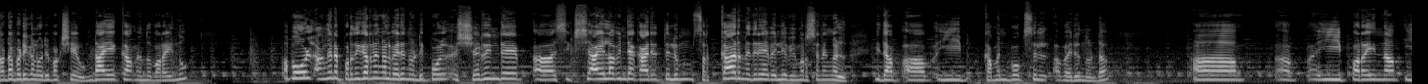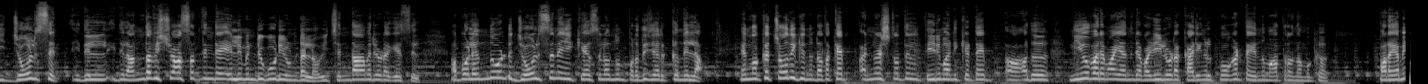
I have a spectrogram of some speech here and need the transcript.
നടപടികൾ ഒരുപക്ഷെ ഉണ്ടായേക്കാം എന്ന് പറയുന്നു. അപ്പോൾ അങ്ങനെ പ്രതികരണങ്ങൾ വരുന്നുണ്ട്. ഇപ്പോൾ ഷെറിന്റെ ശിക്ഷാ ഇളവിന്റെ കാര്യത്തിലും സർക്കാരിനെതിരെ വലിയ വിമർശനങ്ങൾ ഇത് ഈ കമന്റ് ബോക്സിൽ വരുന്നുണ്ട്. ഈ പറയുന്ന ഈ ജോൾസൻ ഇതിൽ ഇതിൽ അന്ധവിശ്വാസത്തിന്റെ എലിമെന്റ് കൂടി ഉണ്ടല്ലോ ഈ ചിന്താമരിയുടെ കേസിൽ. അപ്പോൾ എന്തുകൊണ്ട് ജോൾസനെ ഈ കേസിലൊന്നും പ്രതി ചേർക്കുന്നില്ല എന്നൊക്കെ ചോദിക്കുന്നുണ്ട്. അതൊക്കെ അന്വേഷണത്തിൽ തീരുമാനിക്കട്ടെ അത് നിയമപരമായി അതിന്റെ വഴിയിലൂടെ കാര്യങ്ങൾ പോകട്ടെ എന്ന് മാത്രം നമുക്ക് പറയാം.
